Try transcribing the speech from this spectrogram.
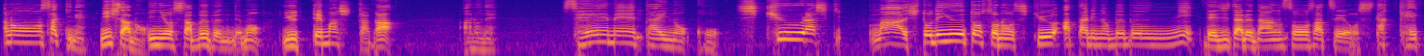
あのー、さっきね、西田の引用した部分でも言ってましたが、あのね、生命体のこう子宮らしきまあ人で言うとその子宮あたりの部分にデジタル断層撮影をした結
